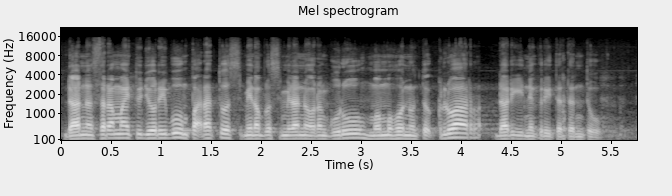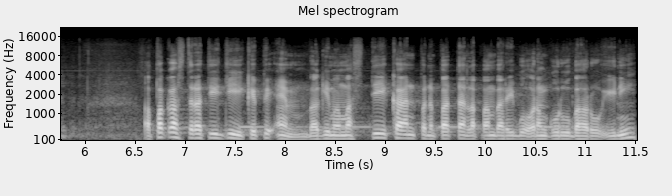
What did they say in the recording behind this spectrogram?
dan seramai 7,499 orang guru memohon untuk keluar dari negeri tertentu. Apakah strategi KPM bagi memastikan penempatan 18,000 orang guru baru ini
